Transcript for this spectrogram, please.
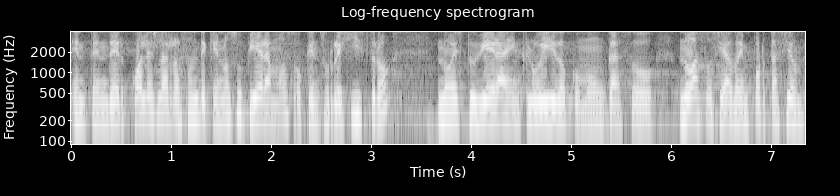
entender cuál es la razón de que no supiéramos o que en su registro no estuviera incluido como un caso no asociado a importación.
